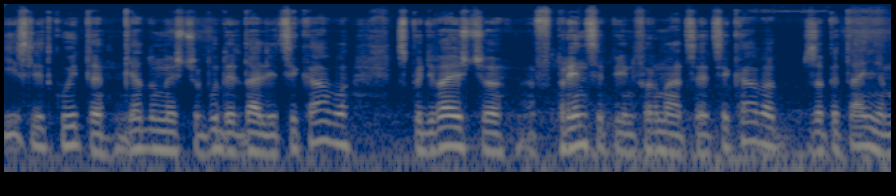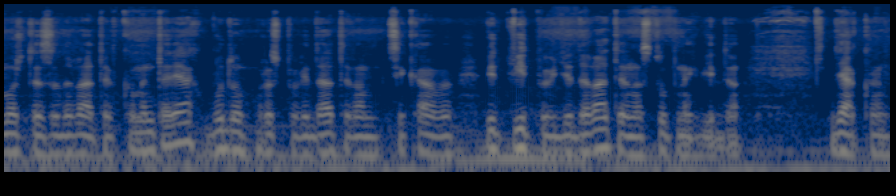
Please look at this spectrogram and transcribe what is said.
і слідкуйте. Я думаю, що буде далі цікаво. Сподіваюсь, що в принципі інформація цікава. Запитання можете задавати в коментарях. Буду розповідати вам цікаво від відповіді давати в наступних відео. Дякую.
